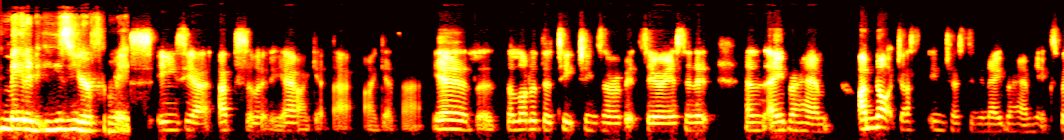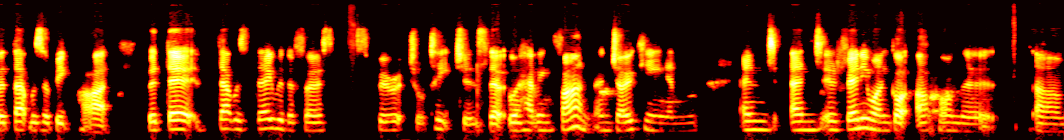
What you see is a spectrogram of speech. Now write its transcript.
made it easier for me. It's easier, absolutely. Yeah, I get that. I get that. Yeah, the, a lot of the teachings are a bit serious, and it and Abraham. I'm not just interested in Abraham Hicks, but that was a big part. But they that was they were the first spiritual teachers that were having fun and joking and and and if anyone got up on the um,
